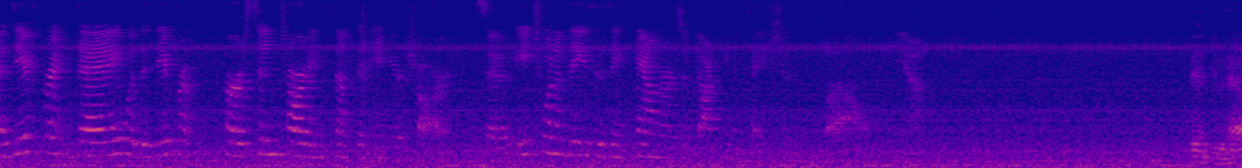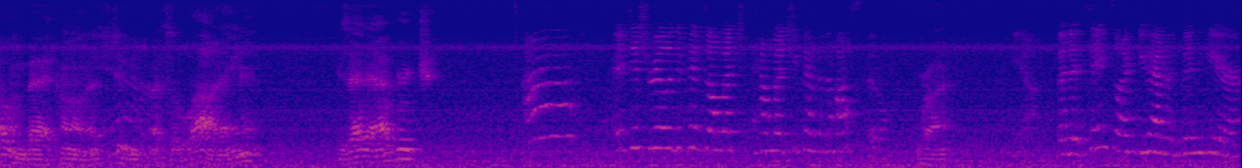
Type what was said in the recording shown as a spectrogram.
a different day with a different person charting something in your chart. So each one of these is encounters of documentation. Wow. Yeah. Been through hell and back, huh? That's too, that's a lot, ain't it? Is that average? Uh, it just really depends on much how much you come to the hospital. Right. Yeah. But it seems like you haven't been here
